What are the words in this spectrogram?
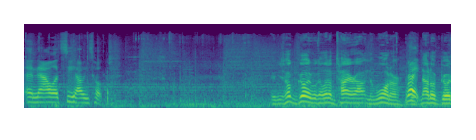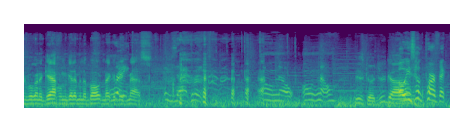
And now let's see how he's hooked. If he's hooked good, we're gonna let him tire out in the water. If Right. he's not hooked good, we're gonna gaff him, get him in the boat, and make a big mess. Exactly. oh no, oh no. He's good. You got Oh, him. he's hooked perfect.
